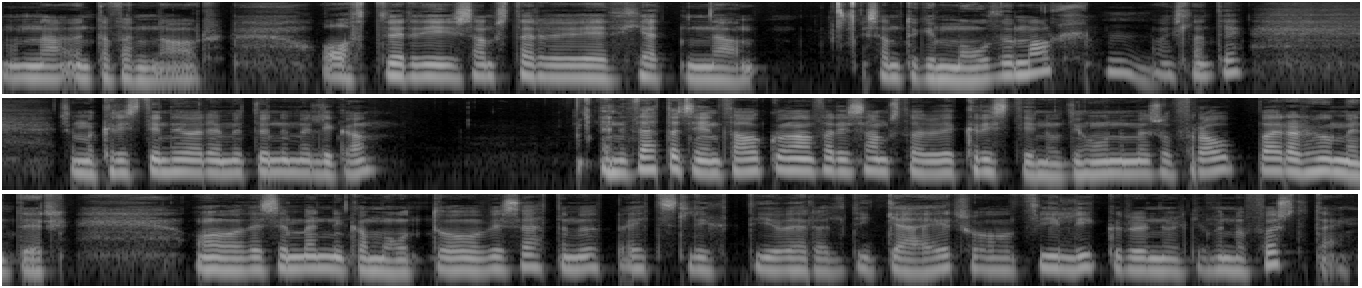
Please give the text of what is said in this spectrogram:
núna undanfærið ár. Og oft verið í samstarfi við hérna samtökjum móðumál mm. á Íslandi sem að Kristín hefur einmitt unni með líka. En í þetta sín þá komum við að fara í samstarfi við Kristín og því hún er með svo frábærar hugmyndir og þessi menningamót og við settum upp eitt slíkt í veröld í gær og því líkur raunur ekki að finna fyrstu daginn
